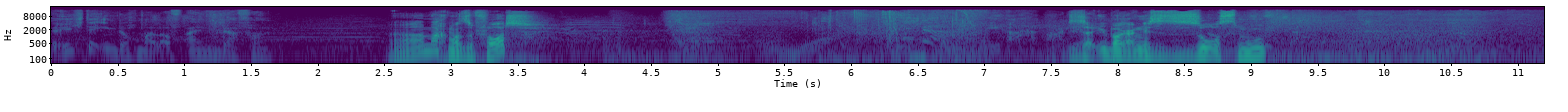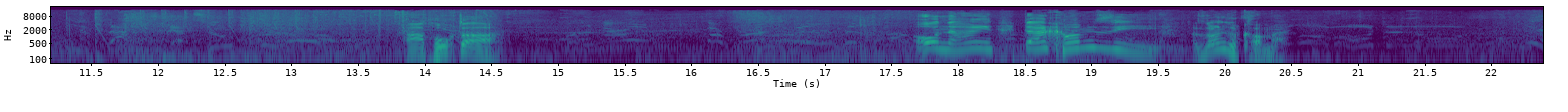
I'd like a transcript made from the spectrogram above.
Richte ihn doch mal auf einen davon. Ja, machen wir sofort. Ah, Dieser Übergang ist so smooth. Ab, hoch da. Oh nein, da kommen sie. Sollen sie kommen. Wie viel Nefarius diesen Kerl?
